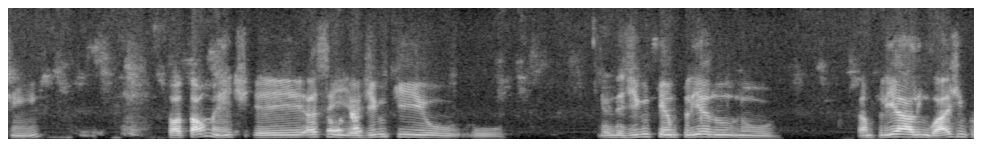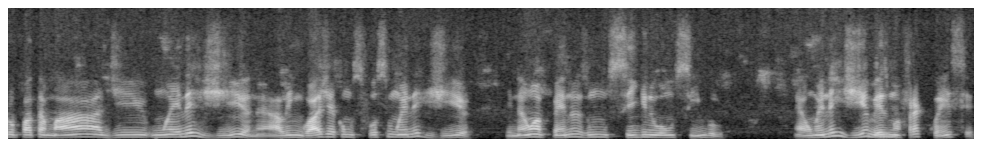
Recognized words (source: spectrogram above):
Sim, totalmente. E assim, eu digo que o, o eu digo que amplia no, no amplia a linguagem para o patamar de uma energia, né? A linguagem é como se fosse uma energia e não apenas um signo ou um símbolo. É uma energia mesmo, uma frequência.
